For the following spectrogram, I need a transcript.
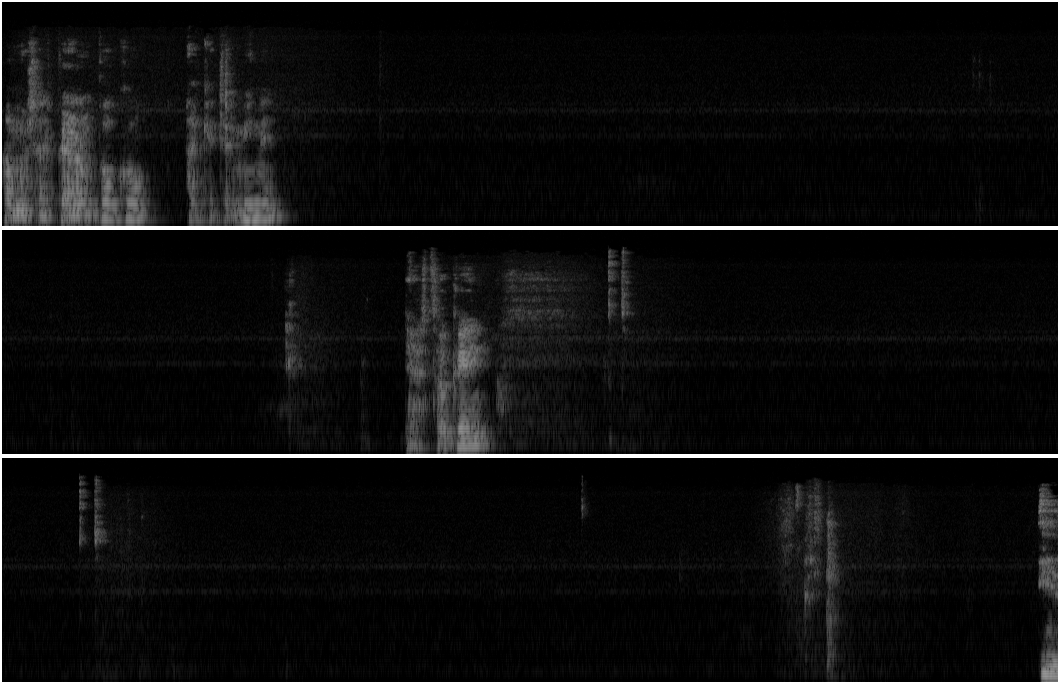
Vamos a esperar un poco a que termine. Ya está ok. Y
